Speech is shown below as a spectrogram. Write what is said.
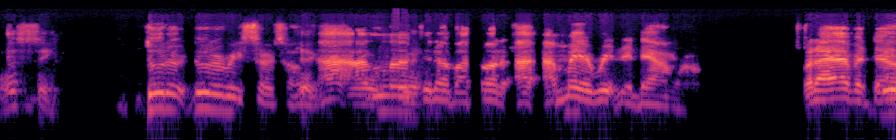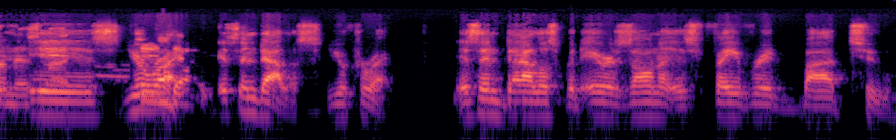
Let's see. Do the do the research, homie. I, I looked it up. I thought I, I may have written it down wrong, but I have it down It as is, you're right. Dallas. It's in Dallas. You're correct. It's in Dallas, but Arizona is favored by two.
